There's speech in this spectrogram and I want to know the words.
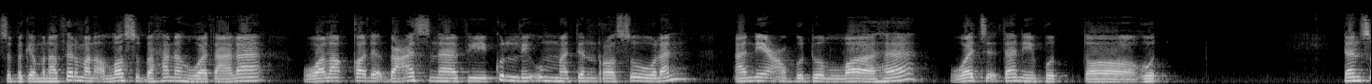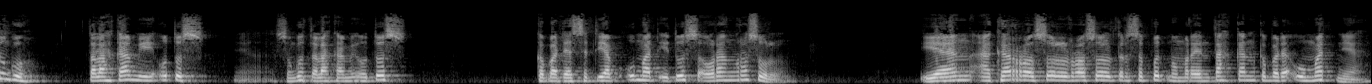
Sebagaimana firman Allah Subhanahu wa taala, "Walaqad ba'atsna fi kulli ummatin rasulan an i'budullaha wajtanibut taghut." Dan sungguh telah kami utus ya, sungguh telah kami utus kepada setiap umat itu seorang rasul yang agar rasul-rasul tersebut memerintahkan kepada umatnya.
